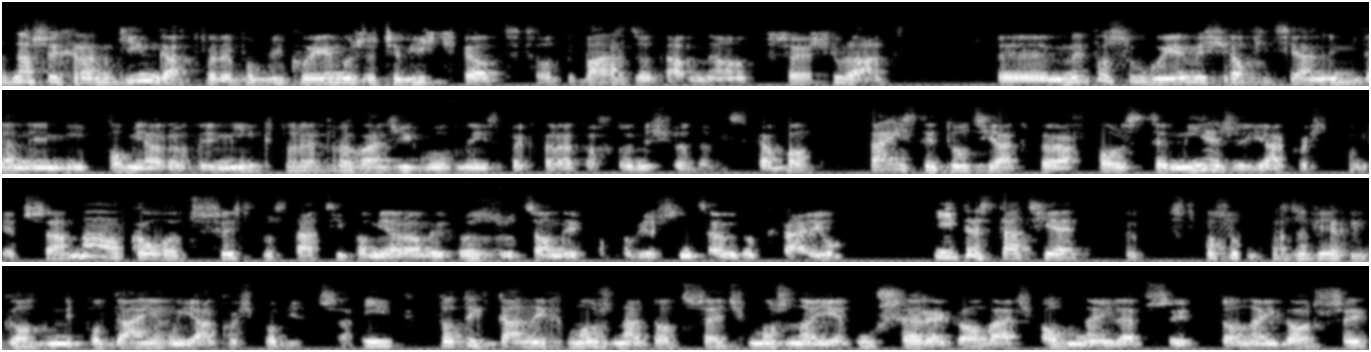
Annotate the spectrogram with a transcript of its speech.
w naszych rankingach, które publikujemy rzeczywiście od, od bardzo dawna, od 6 lat, my posługujemy się oficjalnymi danymi pomiarowymi, które prowadzi Główny Inspektorat Ochrony Środowiska, bo ta instytucja, która w Polsce mierzy jakość powietrza, ma około 300 stacji pomiarowych rozrzuconych po powierzchni całego kraju. I te stacje w sposób bardzo wiarygodny podają jakość powietrza. I do tych danych można dotrzeć, można je uszeregować od najlepszych do najgorszych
